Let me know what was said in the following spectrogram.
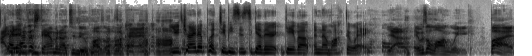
I didn't have the stamina to do puzzles, okay? you tried to put two pieces together, gave up, and then walked away. yeah, it was a long week. But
